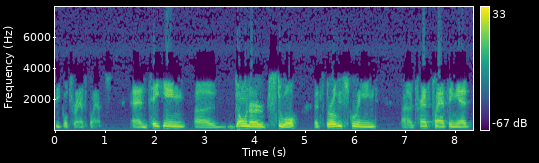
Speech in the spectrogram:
fecal transplants and taking uh, donor stool that's thoroughly screened, uh, transplanting it,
